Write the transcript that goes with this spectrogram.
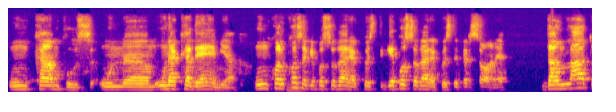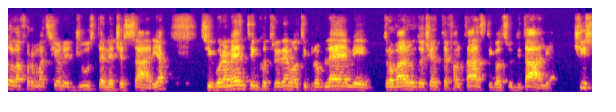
un campus, un, um, un'accademia, un qualcosa che, posso dare a questi, che possa dare a queste persone. Da un lato la formazione giusta e necessaria, sicuramente incontreremo altri problemi, trovare un docente fantastico al sud Italia. Ci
